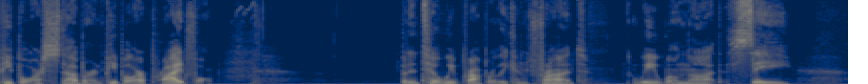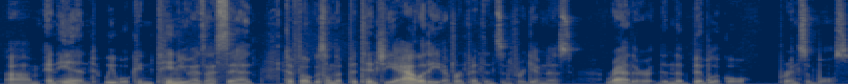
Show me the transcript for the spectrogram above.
People are stubborn. People are prideful. But until we properly confront, we will not see um, an end. We will continue, as I said, to focus on the potentiality of repentance and forgiveness rather than the biblical principles.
